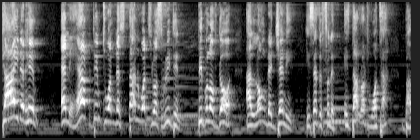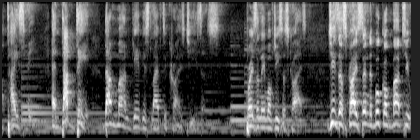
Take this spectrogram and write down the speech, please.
guided him and helped him to understand what he was reading, people of God, along the journey, he said to Philip, Is that not water? Baptize me. And that day, that man gave his life to Christ Jesus. Praise the name of Jesus Christ. Jesus Christ in the book of Matthew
